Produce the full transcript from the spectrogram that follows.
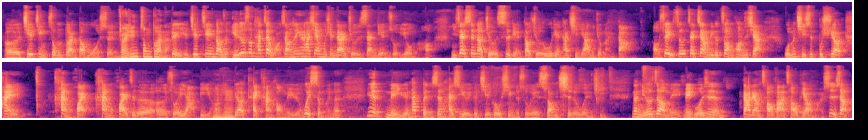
呃接近中段到陌生了，已经中段了，对，也接接近到，也就是说它再往上升，因为它现在目前大概九十三点左右嘛哈，你再升到九十四点到九十五点，它其实压力就蛮大哦，所以说在这样的一个状况之下，我们其实不需要太看坏看坏这个呃所谓亚币哈，也不要太看好美元，为什么呢？因为美元它本身还是有一个结构性的所谓双赤的问题。那你都知道美美国现在大量超发钞票嘛？事实上，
